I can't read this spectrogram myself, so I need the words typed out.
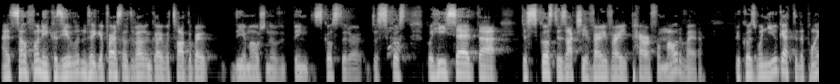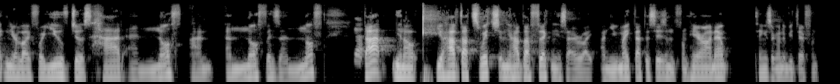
And it's so funny because you wouldn't think a personal development guy would talk about the emotion of being disgusted or disgust but he said that disgust is actually a very very powerful motivator because when you get to the point in your life where you've just had enough and enough is enough yeah. that you know you have that switch and you have that flick and you say right and you make that decision from here on out things are going to be different.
